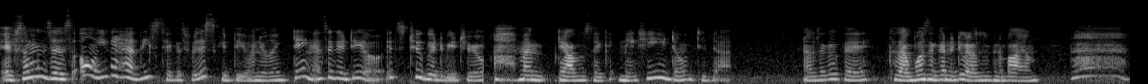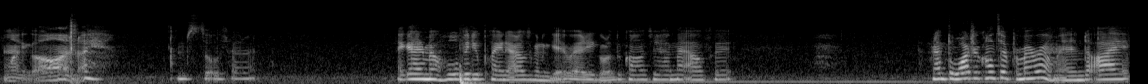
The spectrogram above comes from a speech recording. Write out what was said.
if someone says, oh, you can have these tickets for this good deal, and you're like, dang, that's a good deal. It's too good to be true. my dad was like, make sure you don't do that. And I was like, okay. Because I wasn't going to do it. I was just going to buy them. oh my god. I, I'm so sad. Like I had my whole video planned out. I was gonna get ready, go to the concert, have my outfit. I'm gonna have to watch a concert from my room and I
